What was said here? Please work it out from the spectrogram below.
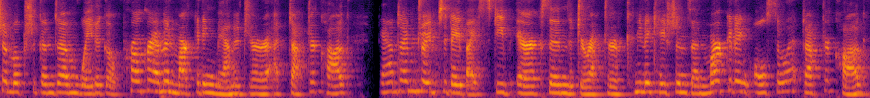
Mokshagundam Way to Go Program and Marketing Manager at DRCOG, and I'm joined today by Steve Erickson, the Director of Communications and Marketing, also at DRCOG.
